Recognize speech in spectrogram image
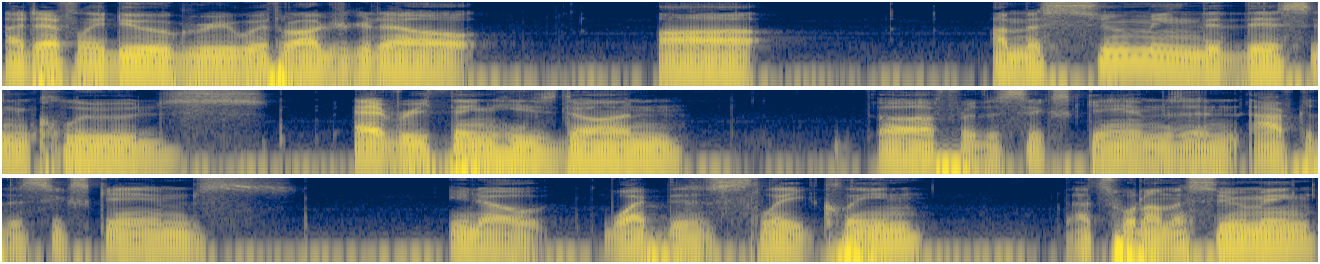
I definitely do agree with Roger Goodell. Uh, I'm assuming that this includes everything he's done uh, for the six games, and after the six games, you know, wipe the slate clean. That's what I'm assuming,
